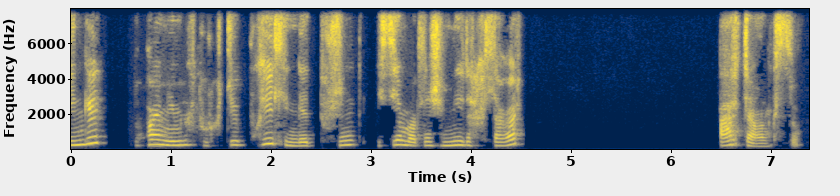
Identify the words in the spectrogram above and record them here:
Ингээд тухайн эмгэх төрөгчийг бүхий л ингээд төвшөнд эсийн болон шингний дархлаагаар арж авна гэсэн үг.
